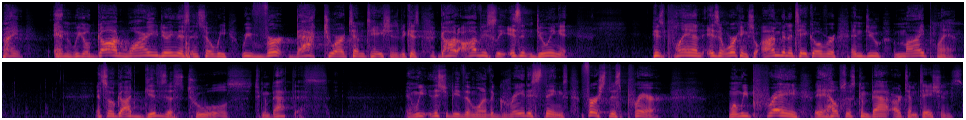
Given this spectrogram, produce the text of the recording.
Right? And we go, God, why are you doing this? And so we revert back to our temptations because God obviously isn't doing it. His plan isn't working, so I'm going to take over and do my plan. And so God gives us tools to combat this. And we, this should be the, one of the greatest things. First, this prayer. When we pray, it helps us combat our temptations.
